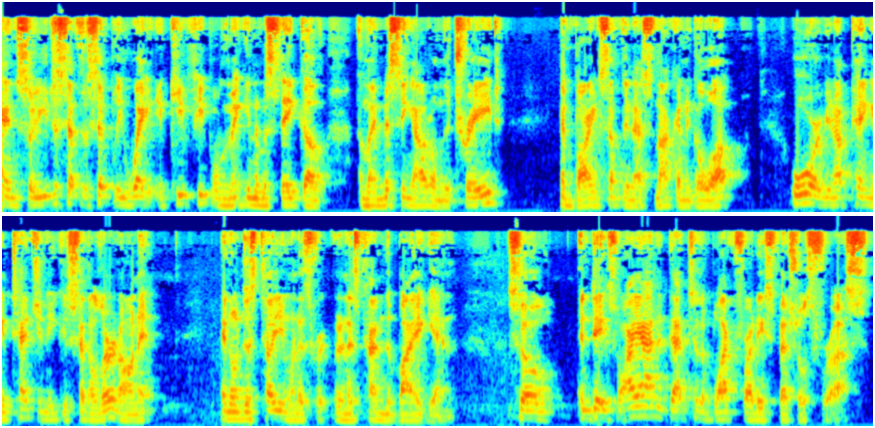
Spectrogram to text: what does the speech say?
And so you just have to simply wait. It keeps people making the mistake of, am I missing out on the trade and buying something that's not going to go up? Or if you're not paying attention, you can set an alert on it and it'll just tell you when it's, when it's time to buy again. So, and Dave, so I added that to the Black Friday specials for us.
